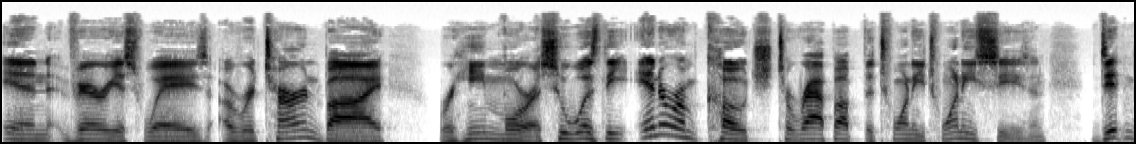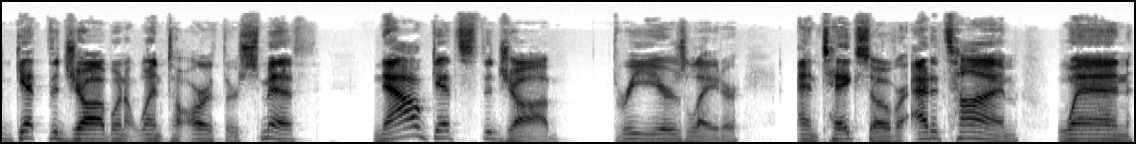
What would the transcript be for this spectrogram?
in various ways, a return by Raheem Morris, who was the interim coach to wrap up the 2020 season, didn't get the job when it went to Arthur Smith, now gets the job three years later and takes over at a time when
